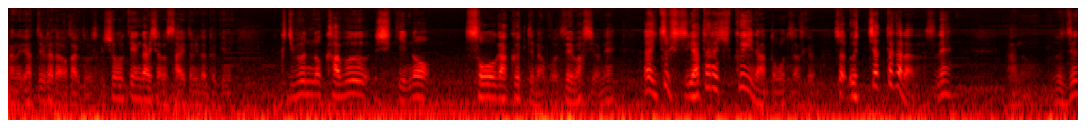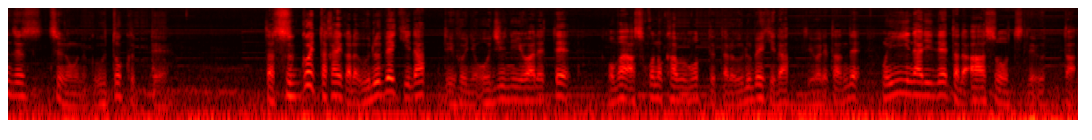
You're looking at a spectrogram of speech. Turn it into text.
あのやってる方は分かると思うんですけど証券会社のサイト見た時に自分の株式の総額っていうのはこう出ますよね。一応やたら低いなと思ってたんですけどそれ売っちゃったからなんですね。全然そういうのもなく疎くって。だすっごい高いから売るべきだっていうふうにおじに言われてお前あそこの株持ってったら売るべきだって言われたんでもう言いなりでたらああそうっつって売ったで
